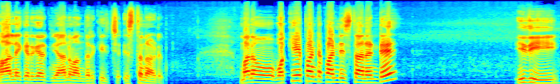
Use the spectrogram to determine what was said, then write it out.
పాలేకర్ గారి జ్ఞానం అందరికీ ఇచ్చ- ఇస్తున్నాడు. మనం ఒకే పంట పండిస్తానంటే ఇది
